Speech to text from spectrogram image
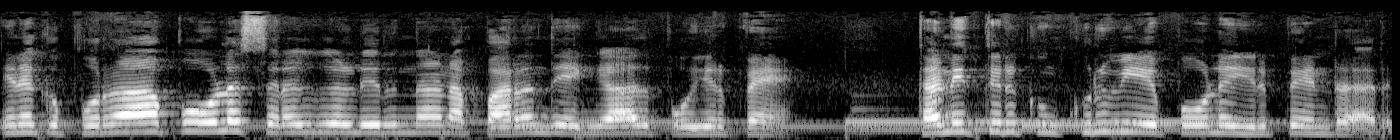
எனக்கு புறா போல சிறகுகள் இருந்தால் நான் பறந்து எங்கேயாவது போயிருப்பேன். தனித்திருக்கும் குருவியை போல இருப்பேன்றாரு.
